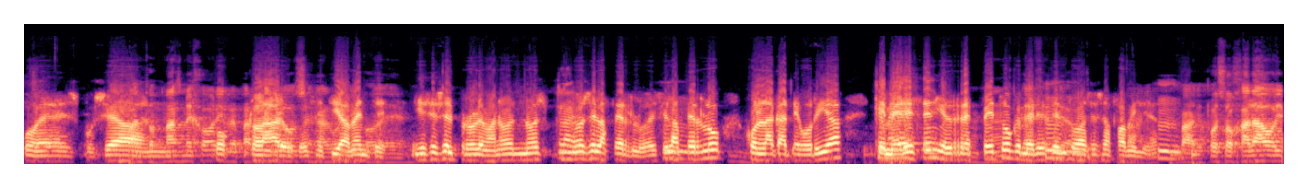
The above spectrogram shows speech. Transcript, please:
pues pues sean Cuanto más mejor y claro efectivamente. de... y ese es el problema no no es claro. no es el hacerlo es el hacerlo con la categoría que, que merecen y el respeto uh -huh. que merecen todas esas familias. Vale. Pues ojalá hoy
